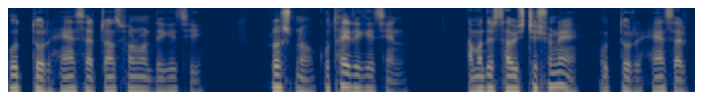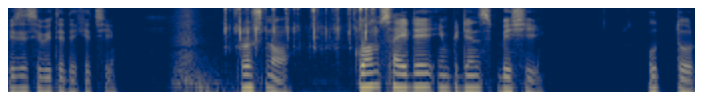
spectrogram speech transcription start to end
উত্তর হ্যাঁ স্যার ট্রান্সফরমার দেখেছি। প্রশ্ন, কোথায় দেখেছেন? আমাদের সাবস্টেশনে? উত্তর হ্যাঁ স্যার পিজিসিবিতে দেখেছি। প্রশ্ন, কোন সাইডে ইম্পিডেন্স বেশি? উত্তর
